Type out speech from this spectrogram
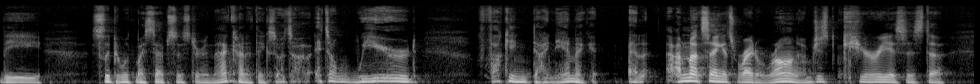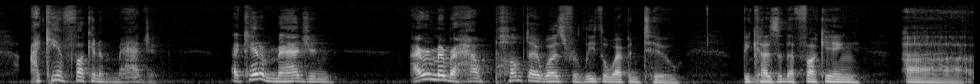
the sleeping with my stepsister and that kind of thing. So it's a it's a weird fucking dynamic, and I'm not saying it's right or wrong. I'm just curious as to I can't fucking imagine. I can't imagine. I remember how pumped I was for Lethal Weapon 2 because of the fucking uh,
